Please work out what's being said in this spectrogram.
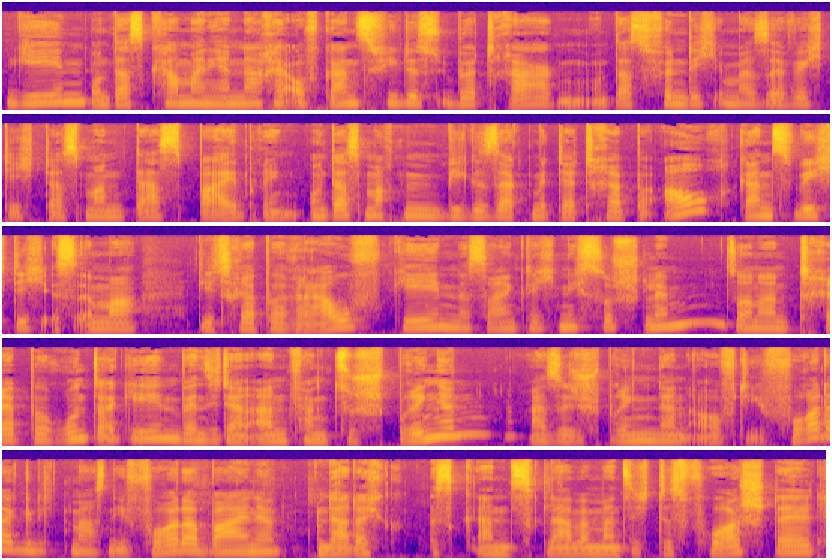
gehen und das kann man ja nachher auf ganz vieles übertragen. Und das finde ich immer sehr wichtig, dass man das beibringt. Und das macht man, wie gesagt, mit der Treppe auch. Ganz wichtig ist immer die Treppe raufgehen, das ist eigentlich nicht so schlimm, sondern Treppe runtergehen, wenn sie dann anfangen zu springen. Also sie springen dann auf die Vordergliedmaßen, die Vorderbeine. Und dadurch ist ganz klar, wenn man sich das vorstellt,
